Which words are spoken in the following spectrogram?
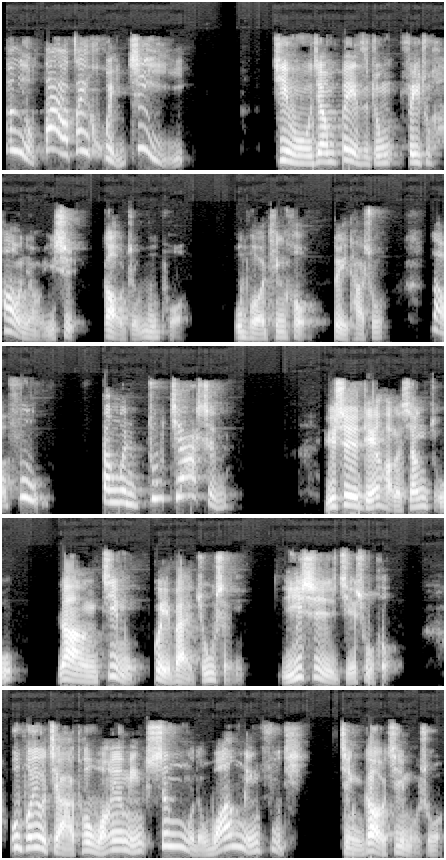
当有大灾悔之矣。”继母将被子中飞出号鸟一事告知巫婆。巫婆听后对他说：“老妇当问朱家神。”于是点好了香烛。让继母跪拜诸神。仪式结束后，巫婆又假托王阳明生母的亡灵附体，警告继母说：“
